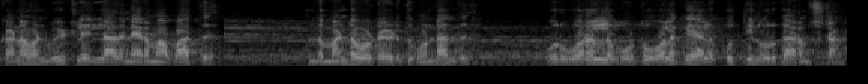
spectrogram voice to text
கணவன் வீட்டில் இல்லாத நேரமாக பார்த்து அந்த மண்டை ஓட்டை எடுத்து கொண்டாந்து ஒரு உரல்ல போட்டு உலக்கையால குத்தி நொறுக்க ஆரம்பிச்சிட்டாங்க.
